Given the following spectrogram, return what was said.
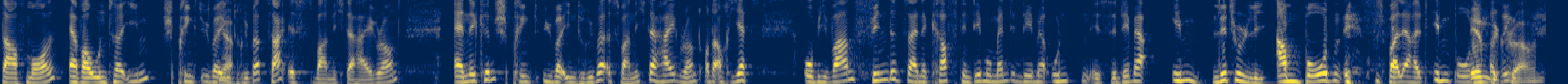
Darth Maul, er war unter ihm, springt über Ja. ihn drüber, zack, es war nicht der High Ground. Anakin springt über ihn drüber, es war nicht der High Ground. Oder auch jetzt, Obi-Wan findet seine Kraft in dem Moment, in dem er unten ist, in dem er im, literally, am Boden ist, weil er halt im Boden In the versinkt. ground.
